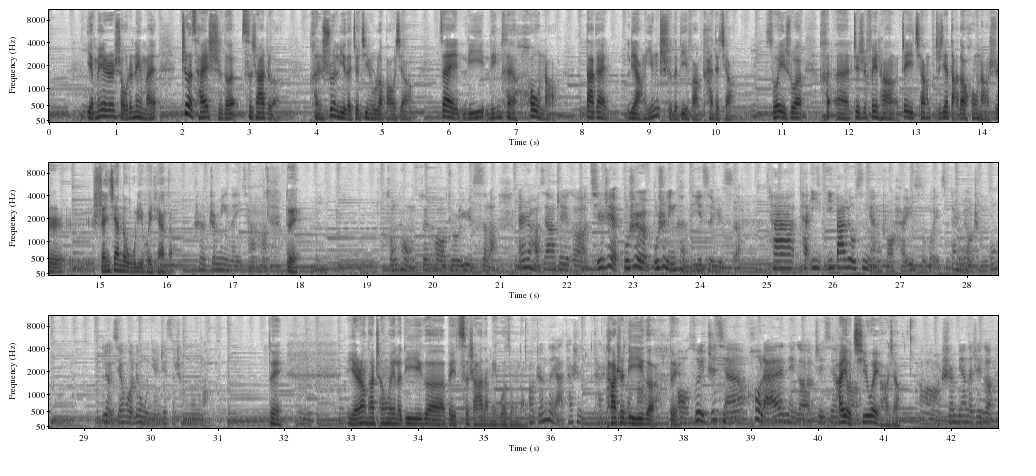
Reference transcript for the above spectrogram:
也没有人守着那个门，这才使得刺杀者很顺利的就进入了包厢，在离林肯后脑大概两英尺的地方开的枪。嗯所以说很呃，这是非常这一枪直接打到后脑是神仙都无力回天的。是致命的一枪哈。对，总统最后就是遇刺了，但是好像这个其实这也不是不是林肯第一次遇刺，他他一一八六四年的时候还遇刺过一次，但是没有成功。六结果六五年这次成功了。对，嗯，也让他成为了第一个被刺杀的美国总统。哦，真的呀，他是他是他是第一个个，对。，哦，所以之前后来那个这些还有七位好像。啊、身边的这个，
